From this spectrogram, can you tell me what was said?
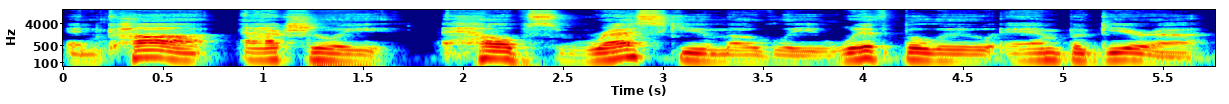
And Kaa actually helps rescue Mowgli with Baloo and Bagheera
